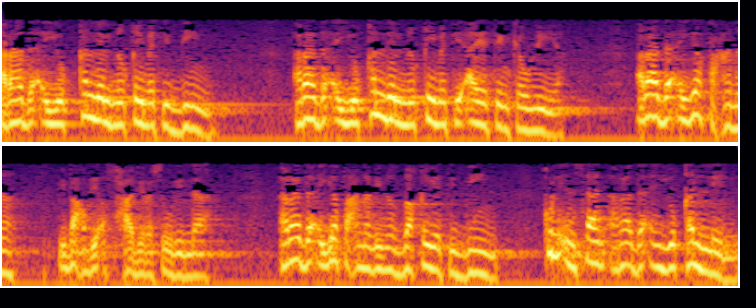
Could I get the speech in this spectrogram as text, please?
أراد أن يقلل من قيمة الدين أراد أن يقلل من قيمة آية كونية. أراد أن يطعن ببعض أصحاب رسول الله. أراد أن يطعن بمصداقية الدين. كل إنسان أراد أن يقلل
